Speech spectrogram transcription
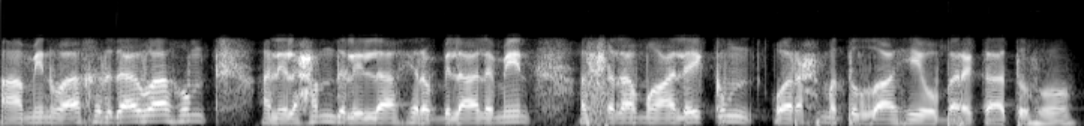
ஆமீன். வாஹர்தாவாகும் அனில் அஹமதுல்லாஹி ரபில் ஆலமீன். அஸ்லாம் வலைக்கும் வரமத்துல்லாஹி வபரகாத்துஹு.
